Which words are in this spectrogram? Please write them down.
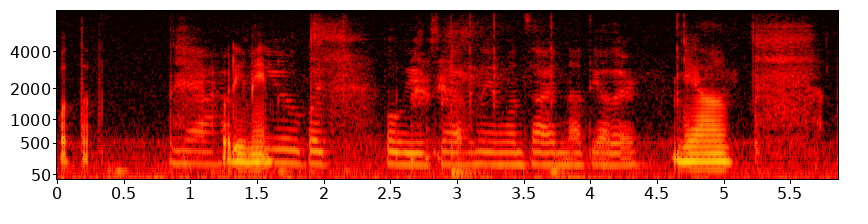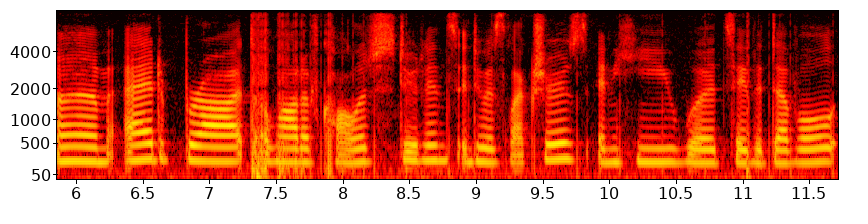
what the, Yeah. What do you mean? You like believe so heavily on one side and not the other. Yeah. Um, Ed brought a lot of college students into his lectures, and he would say the devil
